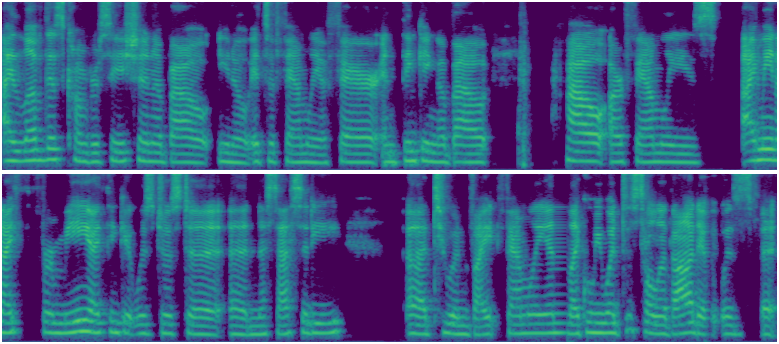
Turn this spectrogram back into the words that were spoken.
i love this conversation about you know it's a family affair and thinking about how our families i mean i for me i think it was just a, a necessity uh, to invite family in. Like when we went to soledad it was a,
